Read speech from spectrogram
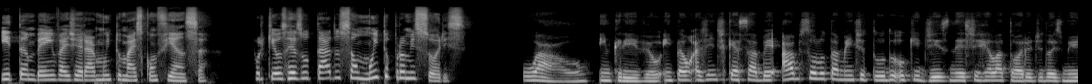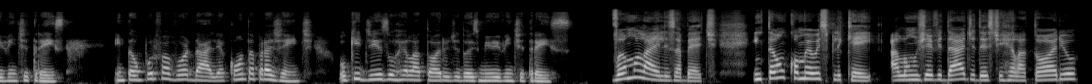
e também vai gerar muito mais confiança, porque os resultados são muito promissores. Uau, incrível! Então a gente quer saber absolutamente tudo o que diz neste relatório de 2023. Então, por favor, Dália, conta pra gente o que diz o relatório de 2023. Vamos lá, Elizabeth. Então, como eu expliquei, a longevidade deste relatório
